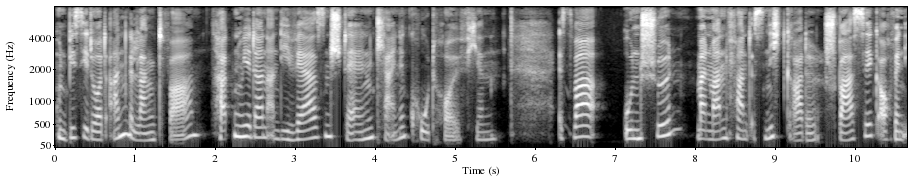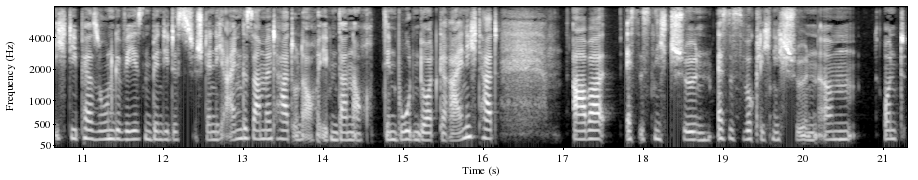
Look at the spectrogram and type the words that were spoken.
und bis sie dort angelangt war, hatten wir dann an diversen Stellen kleine Kothäufchen. Es war unschön, mein Mann fand es nicht gerade spaßig, auch wenn ich die Person gewesen bin, die das ständig eingesammelt hat und auch eben dann auch den Boden dort gereinigt hat. Aber es ist nicht schön. Es ist wirklich nicht schön. Ähm, und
